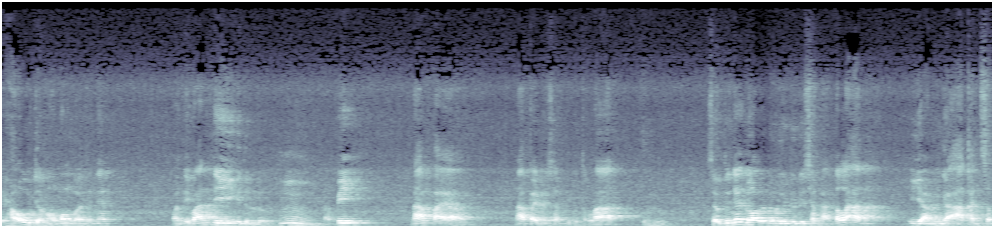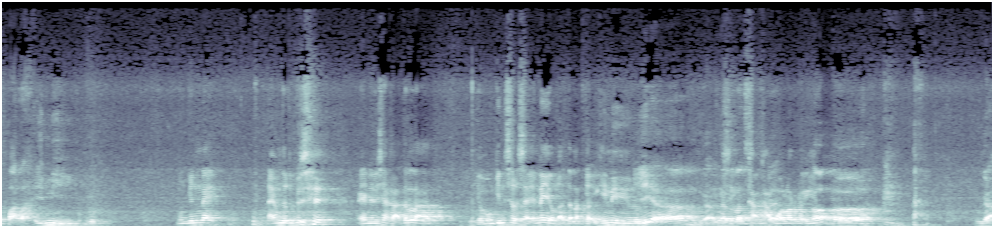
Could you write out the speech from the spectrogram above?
WHO udah ngomong bahasanya wanti-wanti gitu loh. Hmm. tapi kenapa ya? Kenapa Indonesia itu telat dulu? Sebetulnya kalau dulu Indonesia nggak telat iya nggak akan separah ini. Mungkin nek nek menurutku sih Indonesia gak telat. Ya mungkin selesainya ya gak telat kayak gini. Iya, nggak nggak telat kak- kak sampai- molor kayak gini. Oh, oh. nggak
